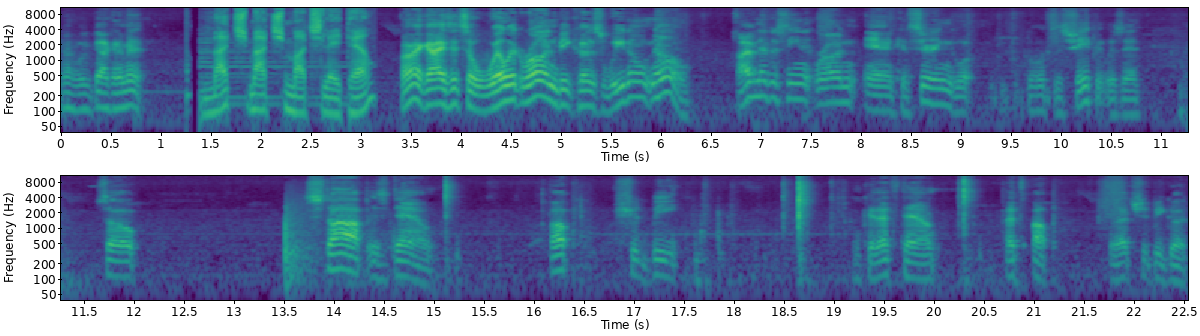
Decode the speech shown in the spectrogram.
we'll be back in a minute. Much, much, much later. All right, guys, it's a will it run because we don't know. I've never seen it run, and considering what, what the shape it was in. So, stop is down. Up should be, okay, that's down. That's up. So that should be good.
